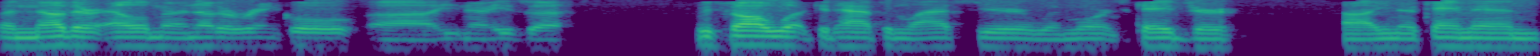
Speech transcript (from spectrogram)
another element, another wrinkle. Uh, you know he's a we saw what could happen last year when Lawrence Cager, uh, you know, came in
